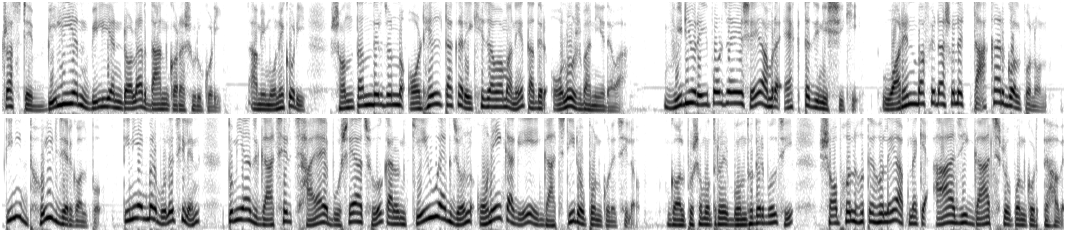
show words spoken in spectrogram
ট্রাস্টে বিলিয়ন বিলিয়ন ডলার দান করা শুরু করি। আমি মনে করি, সন্তানদের জন্য অঢেল টাকা রেখে যাওয়া মানে তাদের অলস বানিয়ে দেওয়া। ভিডিওর এই পর্যায়ে এসে আমরা একটা জিনিস শিখি। ওয়ারেন বাফেট আসলে টাকার গল্প নন, তিনি ধৈর্যের গল্প। তিনি একবার বলেছিলেন, তুমি আজ গাছের ছায়ায় বসে আছো কারণ কেউ একজন অনেক আগে এই গাছটি রোপণ করেছিল। গল্প সমুদ্রের বন্ধুদের বলছি, সফল হতে হলে আপনাকে আজই গাছ রোপণ করতে হবে।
